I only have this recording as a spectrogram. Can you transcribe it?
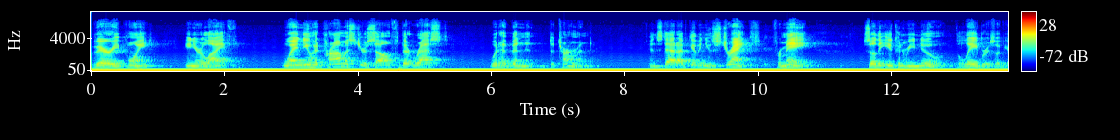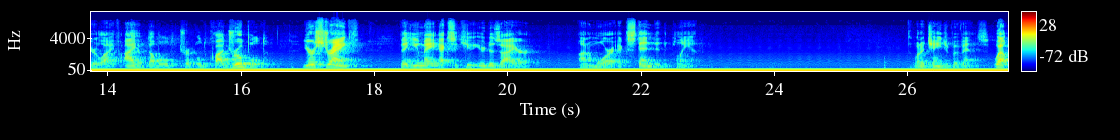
very point in your life, when you had promised yourself that rest would have been determined, instead I've given you strength for me so that you can renew the labors of your life. I have doubled, tripled, quadrupled your strength that you may execute your desire on a more extended plan. What a change of events. Well,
